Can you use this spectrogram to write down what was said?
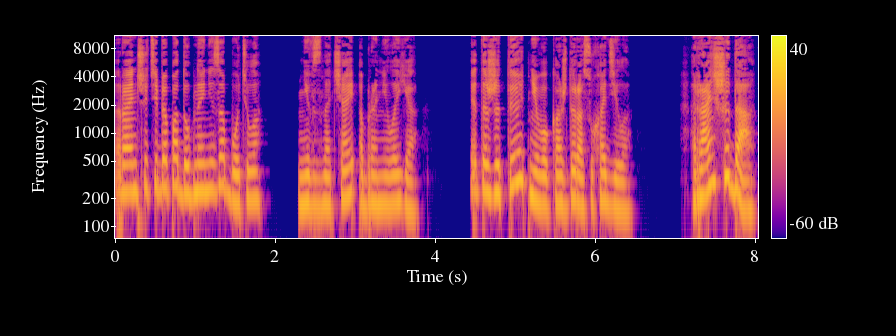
«Раньше тебя подобное не заботило», — невзначай обронила я. «Это же ты от него каждый раз уходила». «Раньше да,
